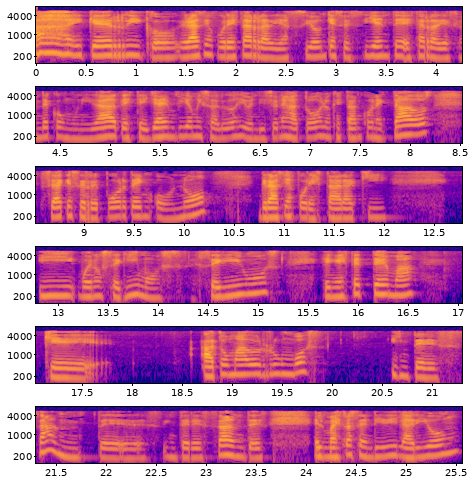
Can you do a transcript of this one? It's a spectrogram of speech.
Ay, qué rico. Gracias por esta radiación que se siente, esta radiación de comunidad. Este, ya envío mis saludos y bendiciones a todos los que están conectados, sea que se reporten o no. Gracias por estar aquí. Y bueno, seguimos, seguimos en este tema que ha tomado rumbos interesantes, interesantes. El maestro ascendido Hilarión,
